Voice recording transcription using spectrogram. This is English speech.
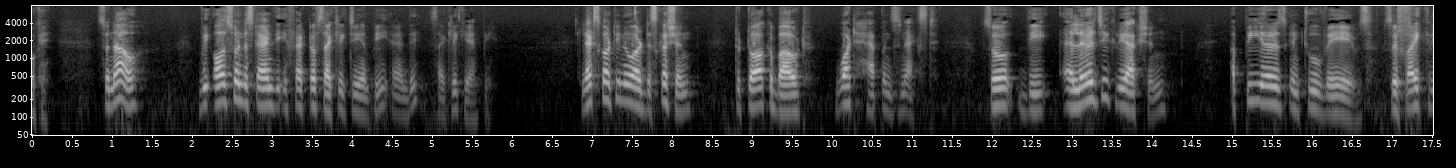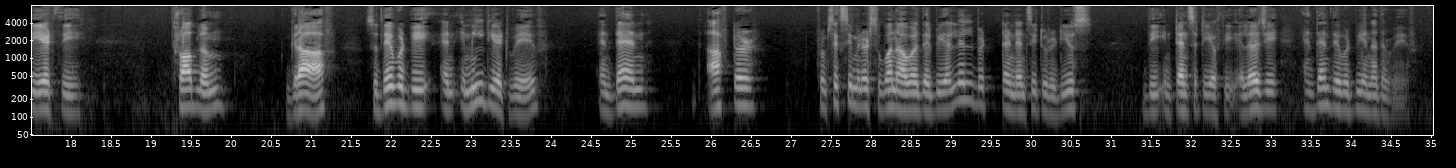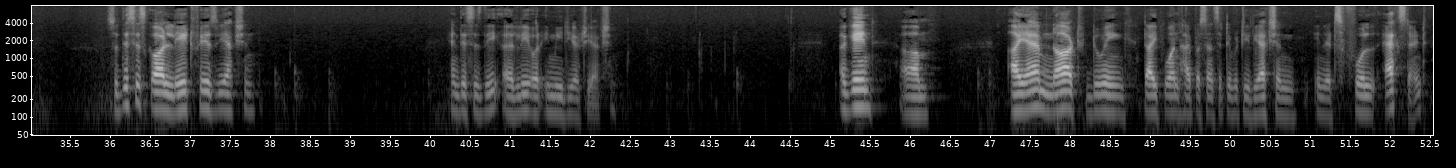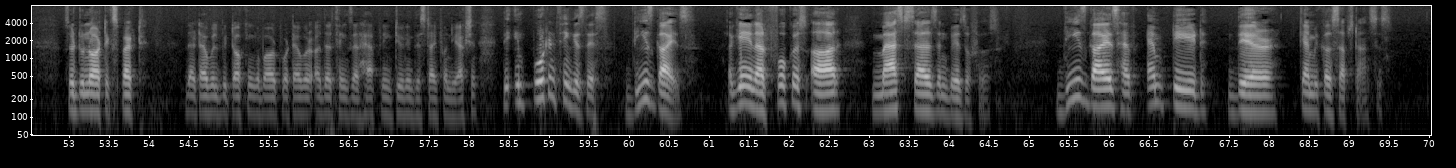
Okay. So now we also understand the effect of cyclic GMP and the cyclic AMP. Let's continue our discussion to talk about what happens next. So the allergic reaction appears in two waves. So if I create the problem graph, so there would be an immediate wave and then after from 60 minutes to 1 hour there will be a little bit tendency to reduce the intensity of the allergy and then there would be another wave. So this is called late phase reaction and this is the early or immediate reaction. Again, um, I am not doing type 1 hypersensitivity reaction in its full extent, so do not expect that I will be talking about whatever other things are happening during this type 1 reaction. The important thing is this, these guys, again our focus are mast cells and basophils. These guys have emptied their chemical substances,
